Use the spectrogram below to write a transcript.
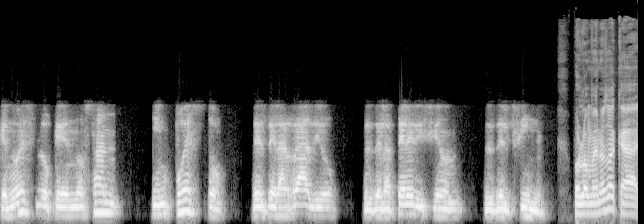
que no es lo que nos han impuesto desde la radio, desde la televisión, desde el cine. Por lo menos acá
